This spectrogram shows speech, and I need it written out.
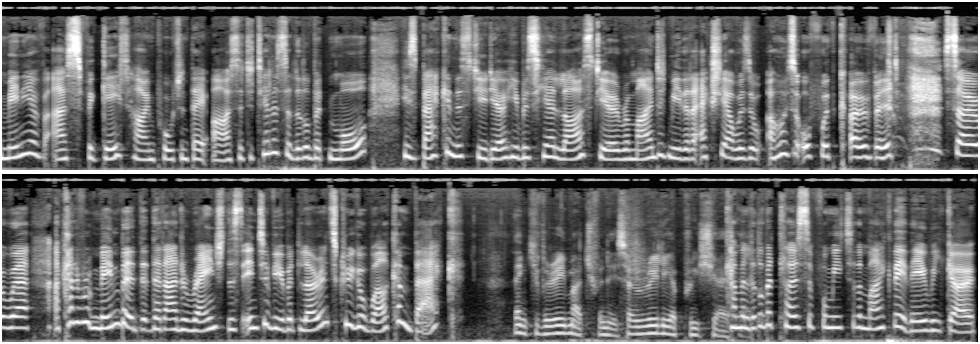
many of us forget how important they are. So, to tell us a little bit more, he's back in the studio. He was here last year. Reminded me that actually I was I was off with COVID, so uh, I kind of remembered that, that I'd arranged this interview. But Lawrence Kruger, welcome back. Thank you very much, Vanessa. I really appreciate it. Come that. a little bit closer for me to the mic there. There we go.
